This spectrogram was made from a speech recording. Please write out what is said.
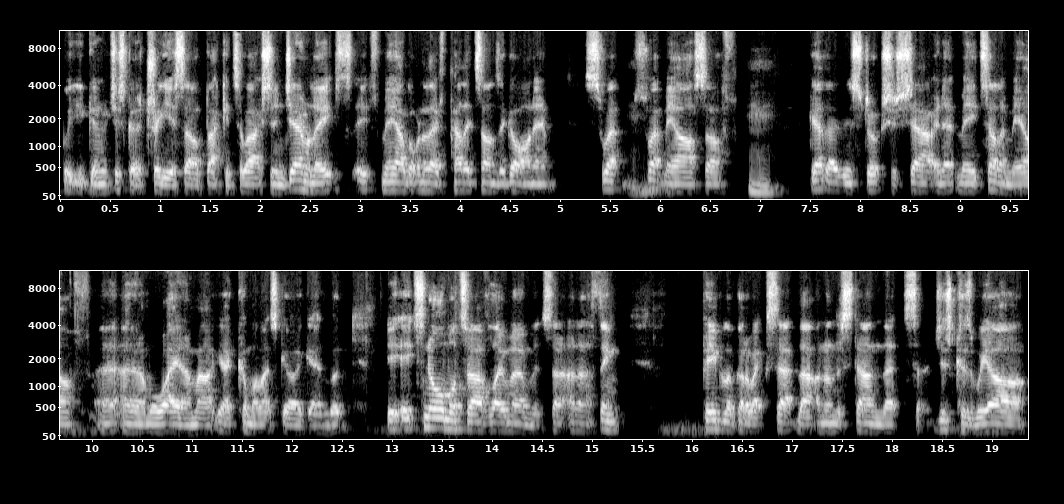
But you're going to just got to trigger yourself back into action. And generally, it's, it's me. I've got one of those pelotons. I go on it, sweat, sweat my ass off. Mm get those instructors shouting at me, telling me off, uh, and I'm away. And I'm like, yeah, come on, let's go again. But it, it's normal to have low moments, and I think people have got to accept that and understand that just because we are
